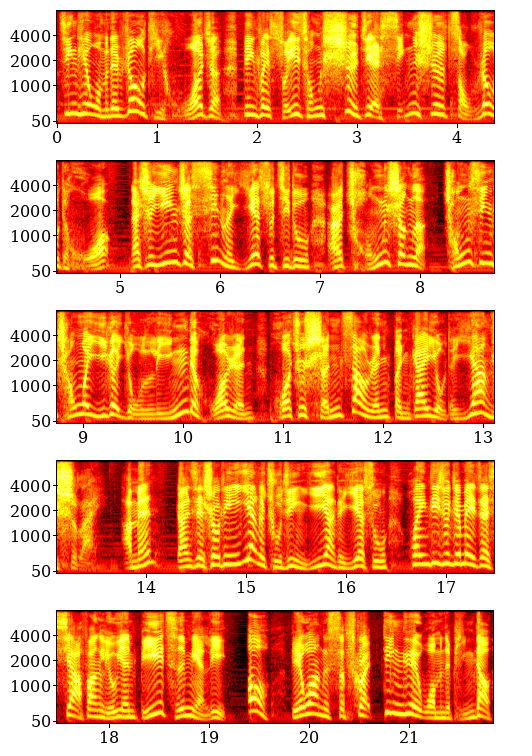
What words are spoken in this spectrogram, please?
今天我们的肉体活着，并非随从世界行尸走肉的活，乃是因着信了耶稣基督而重生了，重新成为一个有灵的活人，活出神造人本该有的样式来。阿门。感谢收听一样的处境，一样的耶稣，欢迎弟兄姐妹在下方留言，彼此勉励。哦，别忘了 subscribe 订阅我们的频道，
